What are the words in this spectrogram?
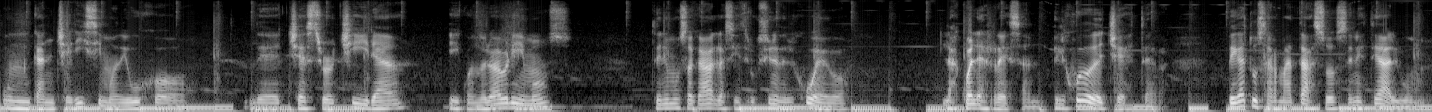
un cancherísimo dibujo de Chester Chira. Y cuando lo abrimos tenemos acá las instrucciones del juego, las cuales rezan, el juego de Chester, pega tus armatazos en este álbum,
